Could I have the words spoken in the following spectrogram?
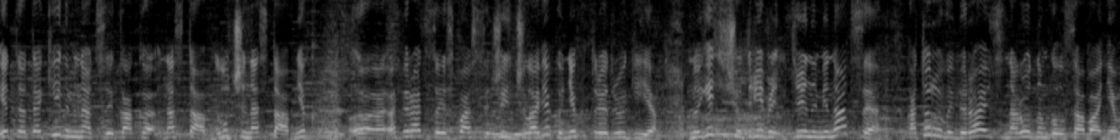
Это такие номинации, как настав... лучший наставник, э, операция «Спас жизнь человека» и некоторые другие. Но есть еще три, три номинации, которые выбираются народным голосованием.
